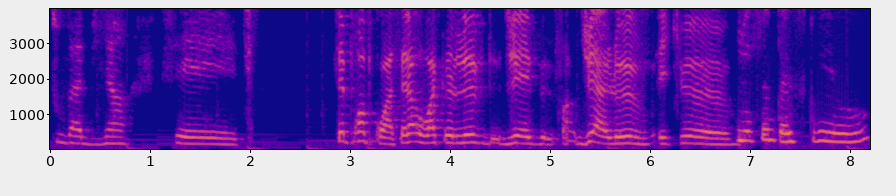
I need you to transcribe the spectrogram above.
tout va bien c'est c'est propre quoi c'est là où on voit que l'œuvre de Dieu est enfin Dieu a l'œuvre et que euh, le Saint Esprit oh.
